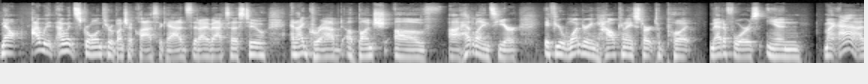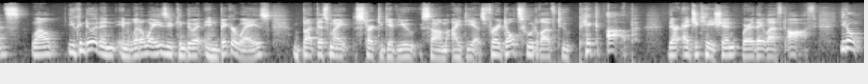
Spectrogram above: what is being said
Now, I went I went scrolling through a bunch of classic ads that I have access to, and I grabbed a bunch of uh, headlines here. If you're wondering how can I start to put metaphors in my ads, well, you can do it in, in little ways, you can do it in bigger ways, but this might start to give you some ideas. For adults who would love to pick up their education where they left off, you don't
